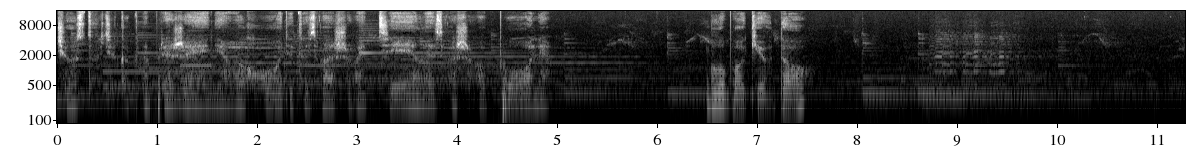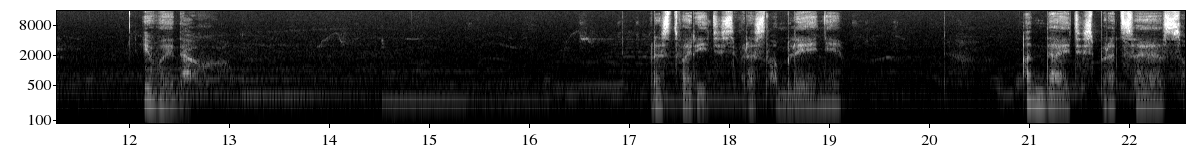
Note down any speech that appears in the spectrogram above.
Чувствуйте, как напряжение выходит из вашего тела, из вашего поля. Глубокий вдох. И выдох. Растворитесь в расслаблении. Отдайтесь процессу.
